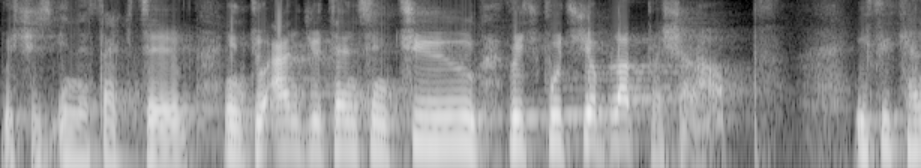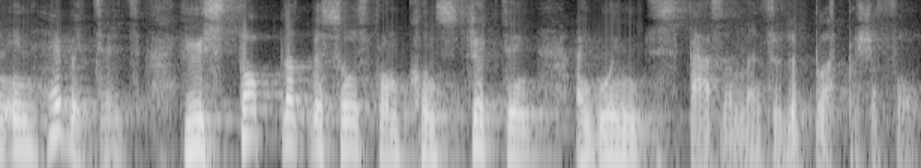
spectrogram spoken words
which is ineffective, into angiotensin 2, which puts your blood pressure up if you can inhibit it, you stop blood vessels from constricting and going into spasm, and so the blood pressure falls.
